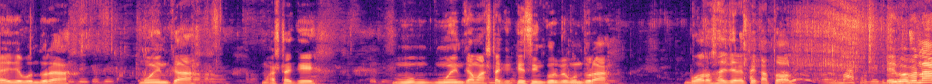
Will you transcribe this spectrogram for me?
এই যে বন্ধুরা মইনকা মাছটাকে মইনকা মাছটাকে কেসিং করবে বন্ধুরা। বড় সাইজের একটা কাতল। এইভাবে না?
